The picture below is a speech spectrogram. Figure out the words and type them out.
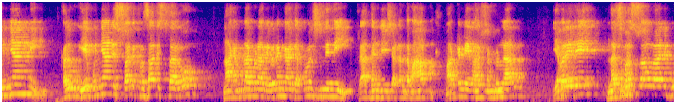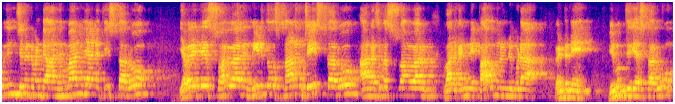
పుణ్యాన్ని కలుగు ఏ పుణ్యాన్ని స్వామి ప్రసాదిస్తారో నాకంతా కూడా వివరంగా చెప్పవలసిందని ప్రార్థన చేశాడు. అంత మహాత్మ మార్కండేయ మహర్షి అంటున్నారు. ఎవరైతే నరసింహస్వామి వారిని పూజించినటువంటి ఆ నిర్మాల్యాన్ని తీస్తారో ఎవరైతే స్వామివారిని నీటితో స్నానం చేయిస్తారో ఆ నరసింహస్వామి వారు వారికి అన్ని పాపము నుండి కూడా వెంటనే విముక్తి చేస్తారు.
